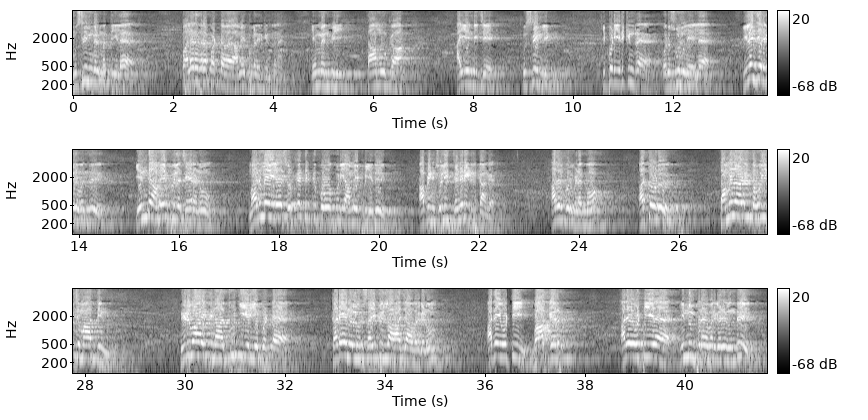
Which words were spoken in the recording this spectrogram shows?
முஸ்லிம்கள் மத்தியில் பலதரப்பட்ட அமைப்புகள் இருக்கின்றன. MNP தமுக INTJ Muslim league. இப்படி இருக்கின்ற ஒரு சூழ்நிலையில் இளைஞர்கள் வந்து எந்த அமைப்பில் சேரணும்? மறுமையில சொர்க்கத்திற்கு போகக்கூடிய அமைப்பு எது? அப்படின்னு சொல்லி திணறிட்டு இருக்காங்க. அதற்கு ஒரு விளக்கம். அத்தோடு தமிழ்நாடு தௌஹி ஜமாத்தின் நிர்வாகத்தினால் தூக்கி எறியப்பட்ட கடையநல்லூர் சைபுல்லா ஆஜா அவர்களும் அதை ஒட்டி பாக்கர் அதை ஒட்டிய இன்னும் பிறவர்கள் வந்து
